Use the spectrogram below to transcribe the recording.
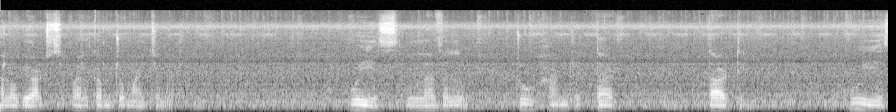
hello viewers welcome to my channel. Who is level 230 who is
